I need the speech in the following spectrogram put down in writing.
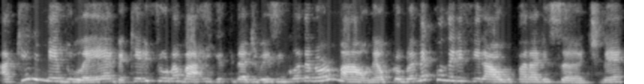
Aquele medo leve, aquele frio na barriga que dá de vez em quando é normal, né? O problema é quando ele vira algo paralisante, né?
